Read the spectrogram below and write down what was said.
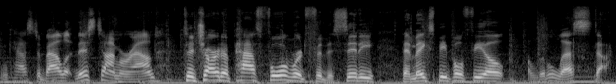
and cast a ballot this time around to chart a path forward for the city that makes people feel a little less stuck.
